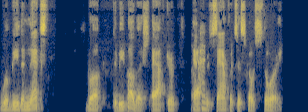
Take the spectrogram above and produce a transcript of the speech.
will be the next book to be published after okay. after San Francisco story.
